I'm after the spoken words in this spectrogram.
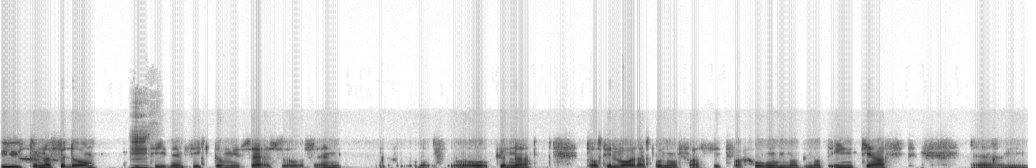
ytorna för dem. Mm. tiden fick de ju så här så sen och kunna ta tillvara på någon fast situation, något, något inkast. Um,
